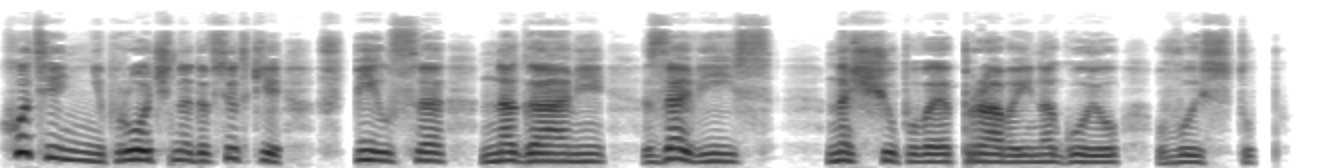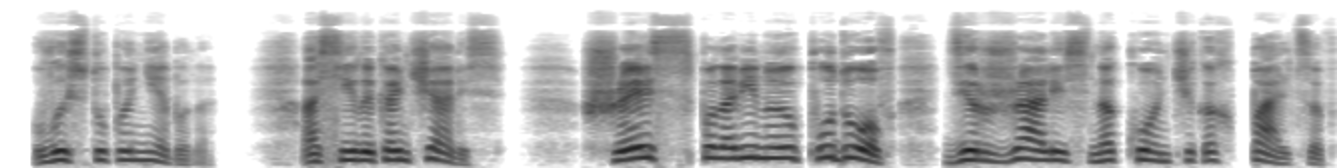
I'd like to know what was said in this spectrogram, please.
хоть и непрочно, да все-таки впился ногами, завис, нащупывая правой ногою выступ. Выступа не было. а силы кончались. Шесть с половиной пудов держались на кончиках пальцев.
